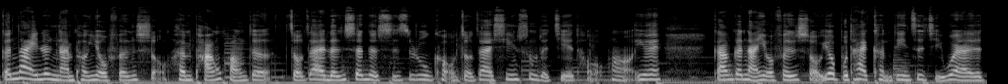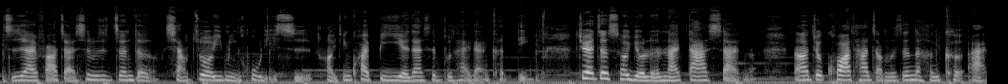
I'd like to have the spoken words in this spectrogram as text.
跟那一任男朋友分手，很彷徨的走在人生的十字路口，走在新宿的街头，哈，因为。刚跟男友分手，又不太肯定自己未来的职业发展是不是真的想做一名护理师。好，已经快毕业，但是不太敢肯定。就在这时候，有人来搭讪了，然后就夸他长得真的很可爱。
